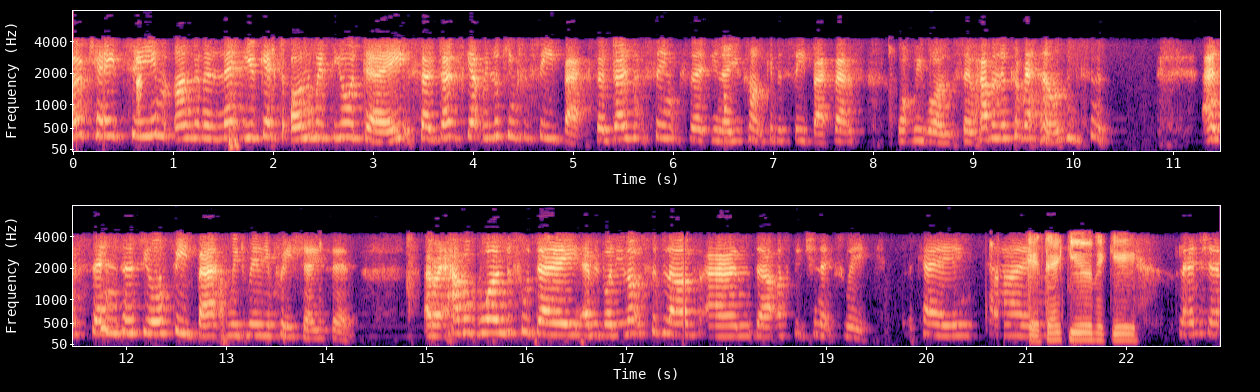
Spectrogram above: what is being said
Okay, team, I'm going to let you get on with your day. So don't forget, we're looking for feedback. So don't think that, you know, you can't give us feedback. That's what we want. So have a look around and send us your feedback. We'd really appreciate it. All right, have a wonderful day, everybody. Lots of love, and uh, I'll speak to you next week. Okay, bye. Okay, thank you, Nikki. Pleasure.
